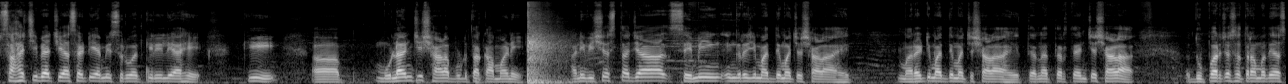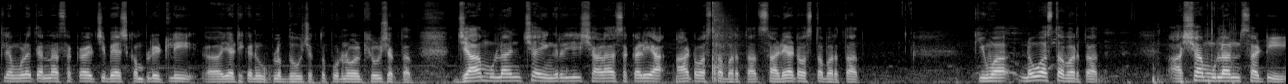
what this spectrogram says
सहाची बॅच यासाठी आम्ही सुरुवात केलेली आहे. की मुलांची शाळा बुडता कामा नये आणि विशेषतः ज्या सेमी इंग्रजी माध्यमाच्या शाळा आहेत मराठी माध्यमाच्या शाळा आहेत त्यांना तर त्यांच्या शाळा दुपारच्या सत्रामध्ये असल्यामुळे त्यांना सकाळची बॅच कम्प्लिटली या ठिकाणी उपलब्ध होऊ शकतो पूर्ण वेळ खेळू शकतात. ज्या मुलांच्या इंग्रजी शाळा सकाळी आठ वाजता भरतात साडेआठ वाजता भरतात किंवा नऊ वाजता भरतात अशा मुलांसाठी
